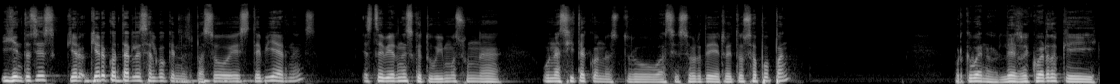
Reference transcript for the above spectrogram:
Y entonces quiero, quiero contarles algo que nos pasó este viernes. Este viernes que tuvimos una, una cita con nuestro asesor de Retos Zapopan porque bueno, les recuerdo que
